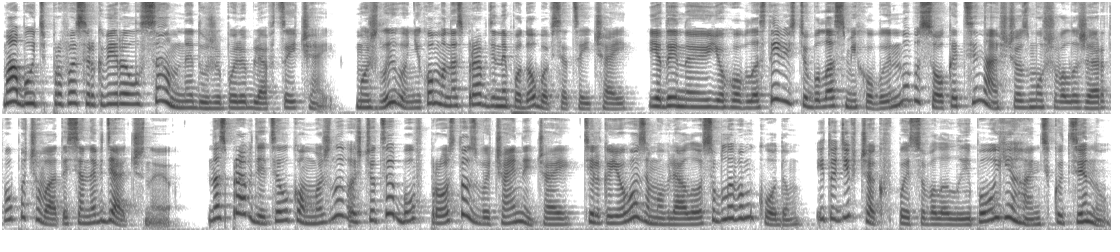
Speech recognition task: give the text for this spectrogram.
Мабуть, професор Квірл сам не дуже полюбляв цей чай. Можливо, нікому насправді не подобався цей чай. Єдиною його властивістю була сміховинно висока ціна, що змушувала жертву почуватися невдячною. Насправді, цілком можливо, що це був просто звичайний чай, тільки його замовляли особливим кодом, і тоді в чек вписували липову гігантську ціну.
